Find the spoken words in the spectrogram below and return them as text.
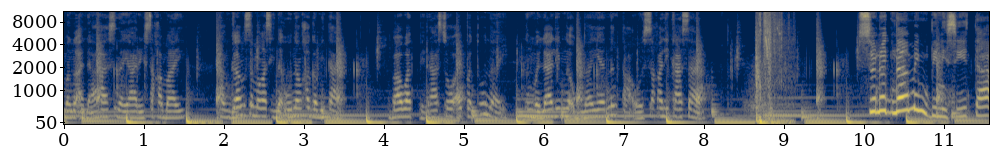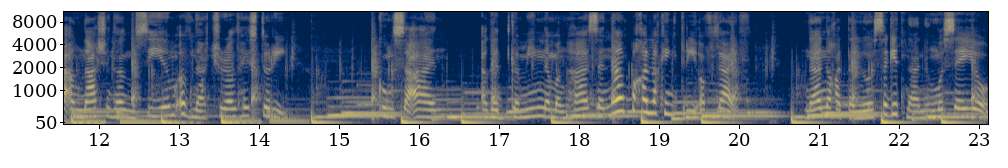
mga alahas na yari sa kamay, hanggang sa mga sinaunang kagamitan, bawat piraso ay patunay ng malalim na ugnayan ng tao sa kalikasan. Sunod naming binisita ang National Museum of Natural History, kung saan agad kaming namangha sa napakalaking Tree of Life na nakatayo sa gitna ng museo.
